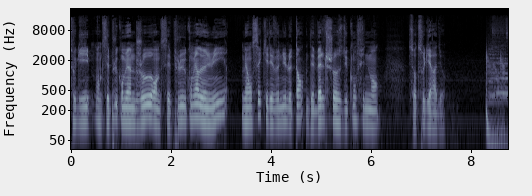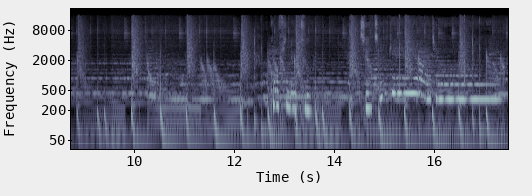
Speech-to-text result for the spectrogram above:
Tsugi, on ne sait plus combien de jours, on ne sait plus combien de nuits, mais on sait qu'il est venu le temps des belles choses du confinement sur Tsugi Radio. Tout sur Tsugi Radio.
